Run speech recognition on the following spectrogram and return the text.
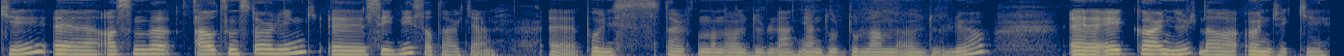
ki e, aslında Alton Sterling e, CD satarken e, polis tarafından öldürülen yani durdurulan ve öldürülüyor. E, Eric Garner daha önceki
